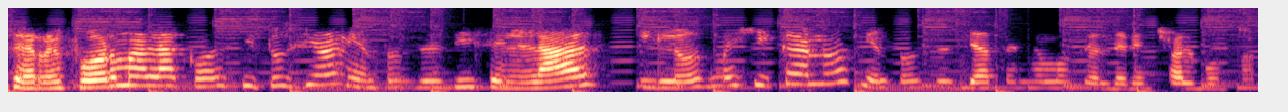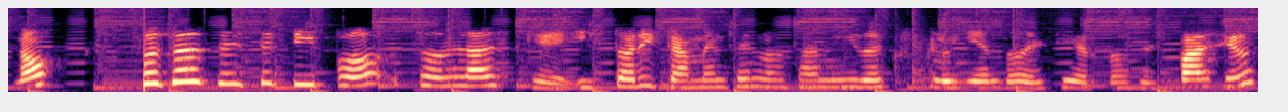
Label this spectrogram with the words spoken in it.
Se reforma la constitución y entonces dicen las y los mexicanos y entonces ya tenemos el derecho al voto, ¿no? Cosas de este tipo son las que históricamente nos han ido excluyendo de ciertos espacios,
